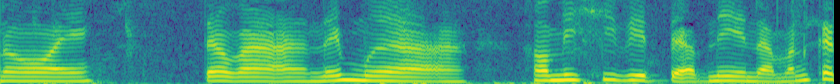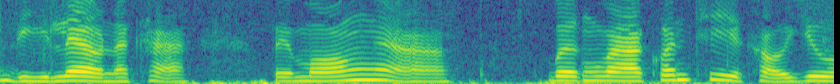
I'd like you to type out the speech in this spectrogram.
หน้อย แต่ว่าในเมื่อเขามีชีวิตแบบนี้น่ะมันก็ดีแล้วนะคะ ไปมองอ่าเบิงว่าคนที่เขาอยู่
